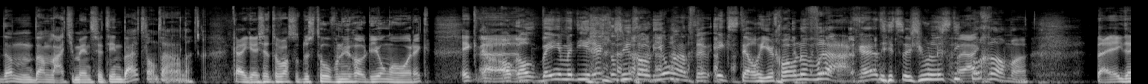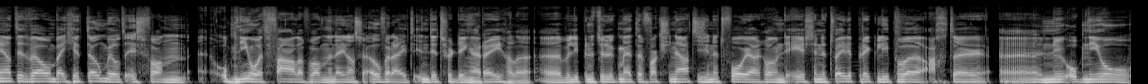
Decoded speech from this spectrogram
dan, dan laat je mensen het in het buitenland halen. Kijk, jij zit er vast op de stoel van Hugo de Jonge, hoor ik. Ik, nou, oh, oh, ben je me direct als Hugo de Jong aan het treffen? Ik stel hier gewoon een vraag. Hè? Dit is een journalistiek Nou ja, ik- programma. Nee, ik denk dat dit wel een beetje het toonbeeld is van eh, opnieuw het falen van de Nederlandse overheid in dit soort dingen regelen. Eh, we liepen natuurlijk met de vaccinaties in het voorjaar gewoon de eerste en de tweede prik liepen we achter. Eh, nu opnieuw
